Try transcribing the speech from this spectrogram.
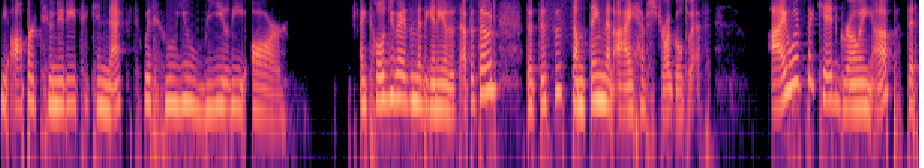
the opportunity to connect with who you really are. I told you guys in the beginning of this episode that this is something that I have struggled with. I was the kid growing up that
